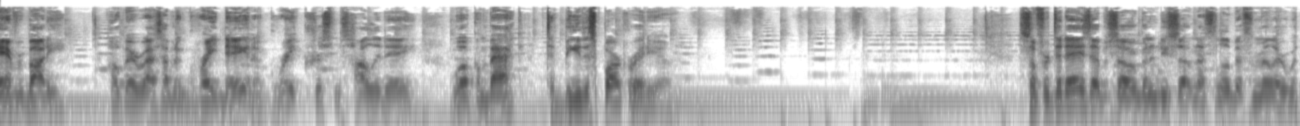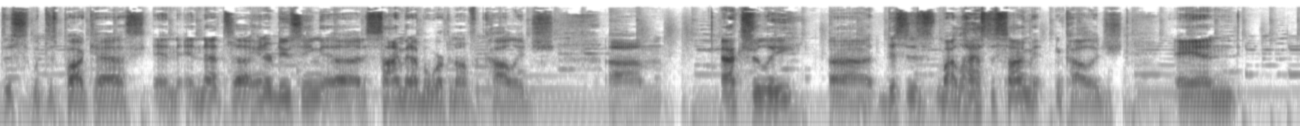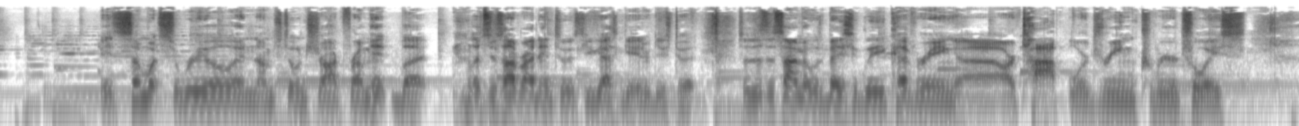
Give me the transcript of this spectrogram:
Hey, everybody. Hope everybody's having a great day and a great Christmas holiday. Welcome back to Be the Spark Radio. So for today's episode, we're going to do something that's a little bit familiar with this with this podcast, and and that's uh, introducing uh, an assignment I've been working on for college. Um, actually, uh, this is my last assignment in college, and it's somewhat surreal and I'm still in shock from it, but let's just hop right into it so you guys can get introduced to it. So, this assignment was basically covering uh, our top or dream career choice.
